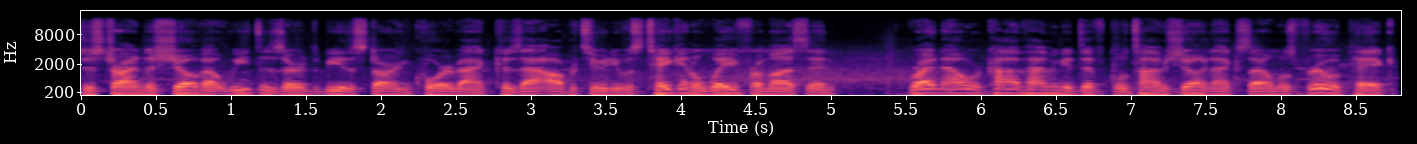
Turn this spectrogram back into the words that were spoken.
Just trying to show that we deserve to be the starting quarterback because that opportunity was taken away from us, and right now we're kind of having a difficult time showing that because I almost threw a pick.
